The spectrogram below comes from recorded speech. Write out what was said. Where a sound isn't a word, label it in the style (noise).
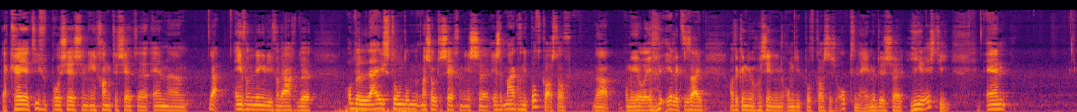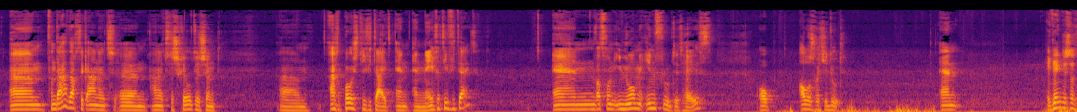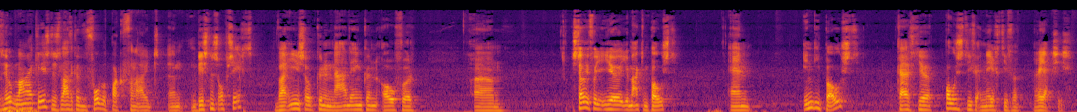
ja, creatieve processen in gang te zetten. En ja, een van de dingen die vandaag op de, op de lijst stond, om het maar zo te zeggen, is, is het maken van die podcast. Of nou, om heel (laughs) eerlijk te zijn, had ik er nu gewoon zin in om die podcast eens op te nemen. Dus hier is die. En Um, vandaag dacht ik aan het, um, aan het verschil tussen um, eigenlijk positiviteit en, en negativiteit. En wat voor een enorme invloed dit heeft op alles wat je doet. En ik denk dus dat het heel belangrijk is, dus laat ik een voorbeeld pakken vanuit een business opzicht. Waarin je zou kunnen nadenken over. stel je voor, je, je maakt een post. En in die post krijg je positieve en negatieve reacties.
